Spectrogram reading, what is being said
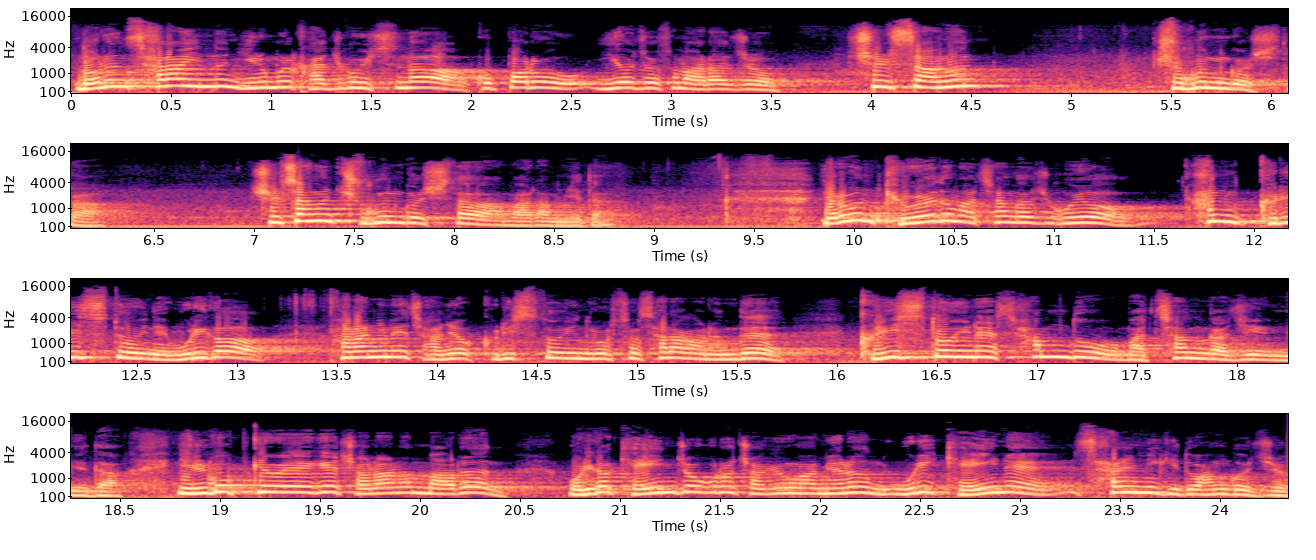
너는 살아있는 이름을 가지고 있으나 곧바로 이어져서 말하죠. 실상은 죽은 것이다. 실상은 죽은 것이다 말합니다. 여러분, 교회도 마찬가지고요. 한 그리스도인의, 우리가 하나님의 자녀 그리스도인으로서 살아가는데 그리스도인의 삶도 마찬가지입니다. 일곱 교회에게 전하는 말은 우리가 개인적으로 적용하면은 우리 개인의 삶이기도 한 거죠.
